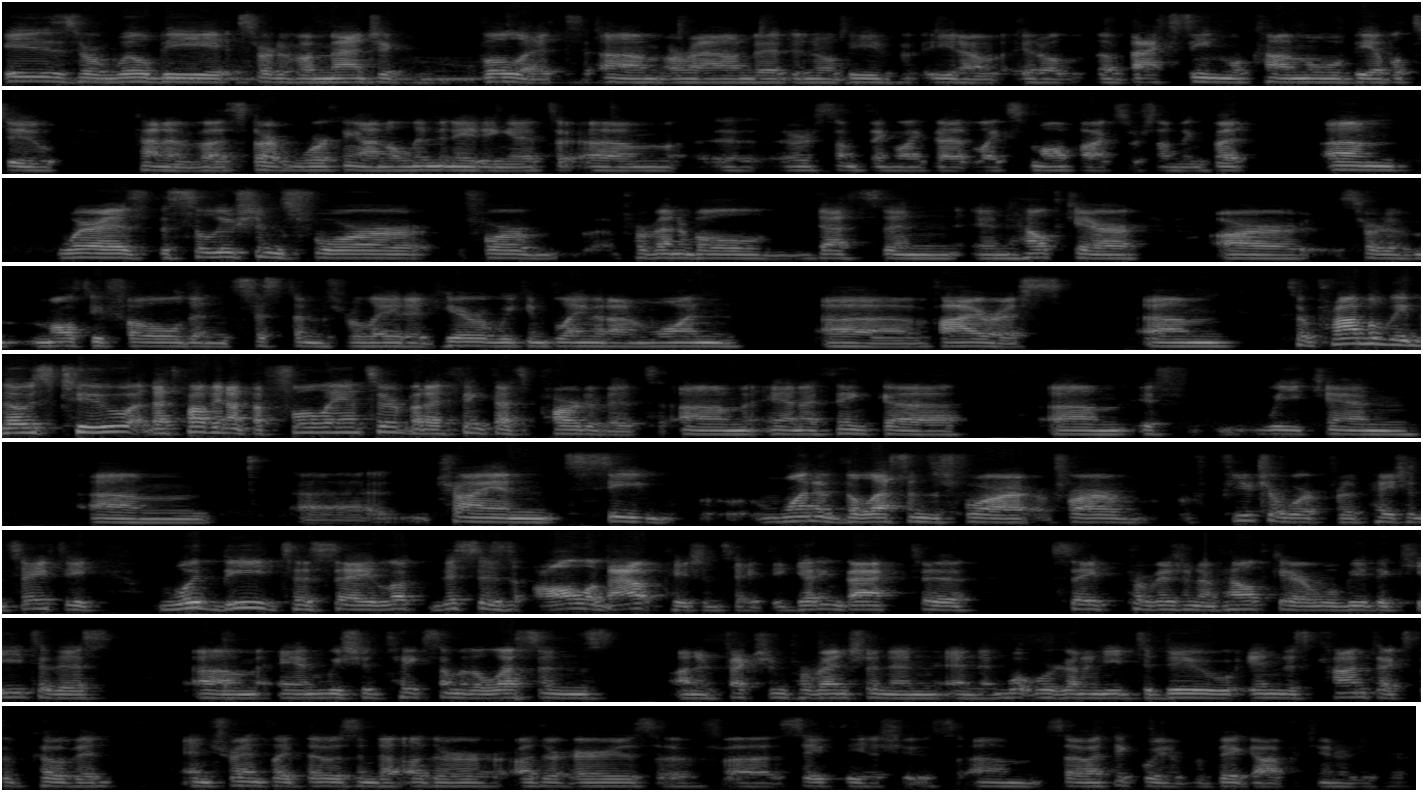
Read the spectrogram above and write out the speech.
is or will be sort of a magic bullet um, around it, and it'll be, you know, it'll a vaccine will come and we'll be able to kind of uh, start working on eliminating it um, uh, or something like that, like smallpox or something. But um, whereas the solutions for for preventable deaths in in healthcare are sort of multifold and systems related. Here we can blame it on one uh, virus. Um, so probably those two, that's probably not the full answer, but I think that's part of it. Um, and I think uh, um, if we can um, uh, try and see one of the lessons for our, for our future work for patient safety would be to say, look, this is all about patient safety. Getting back to safe provision of healthcare will be the key to this. Um, and we should take some of the lessons on infection prevention and, and what we're going to need to do in this context of COVID and translate those into other other areas of uh, safety issues. Um, so I think we have a big opportunity here.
